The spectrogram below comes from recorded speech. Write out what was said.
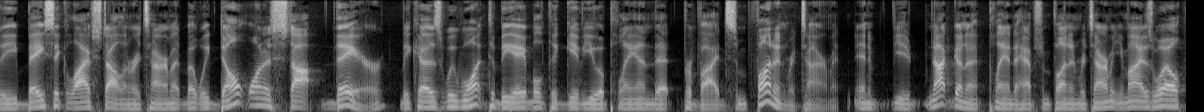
the basic lifestyle in retirement, but we don't want to stop there because we want to be able to give you a plan that provides some fun in retirement. And if you're not going to plan to have some fun in retirement, you might as well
